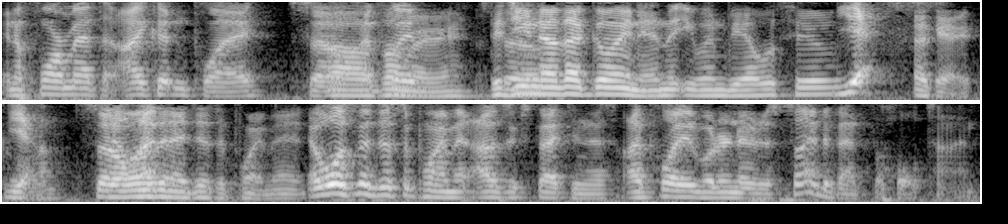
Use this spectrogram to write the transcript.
in a format that I couldn't play. So. Oh, I played. bummer. Did so- you know that going in that you wouldn't be able to? Yes. Okay. Cool. Yeah. So, So, it wasn't I- a disappointment. it wasn't a disappointment. I was expecting this. I played what are known as side events the whole time.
